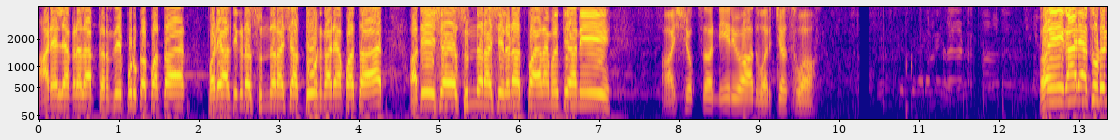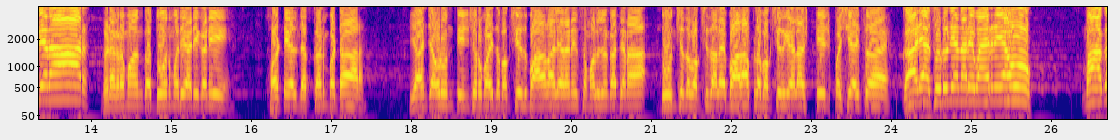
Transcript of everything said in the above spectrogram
आड्याल्याकडेला करंजेपूर पळतायत पड्याल तिकडं सुंदर अशा दोन गाड्या पळतात. अतिशय सुंदर अशी लढत पाहायला मिळते आणि अशोकचं निर्विवाद वर्चस्व. अय गाड्या सोडून येणार. गडा क्रमांक दोन मध्ये या ठिकाणी हॉटेल दक्कन पठार. यांच्याकडून तीनशे रुपयाचं बक्षीस बाळाला आलेलं आणि समालोचन त्यांना दोनशेचं बक्षीस आलंय. बाळा आपलं बक्षीस घ्यायला स्टेज पशी यायचं गाड्या सोडून येणारे बाहेर नाही आहो माग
